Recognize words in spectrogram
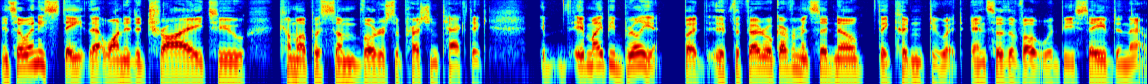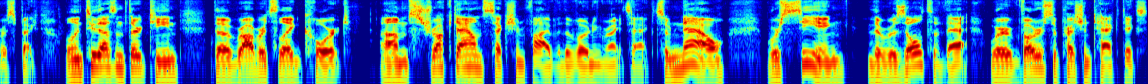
And so, any state that wanted to try to come up with some voter suppression tactic, it, it might be brilliant but if the federal government said no, they couldn't do it. And so the vote would be saved in that respect. Well, in 2013, the Roberts Legge Court um, struck down Section 5 of the Voting Rights Act. So now we're seeing the result of that, where voter suppression tactics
